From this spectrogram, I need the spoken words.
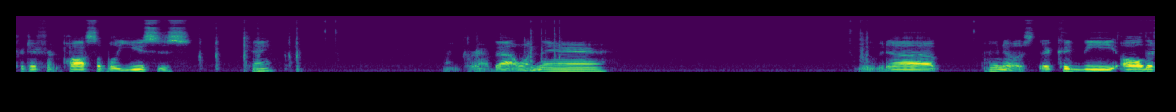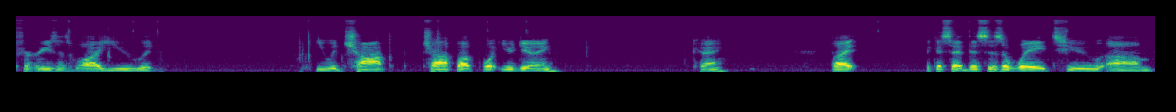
for different possible uses. Okay, grab that one there, move it up. Who knows? There could be all different reasons why you would you would chop chop up what you're doing. Okay, but like I said, this is a way to um,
